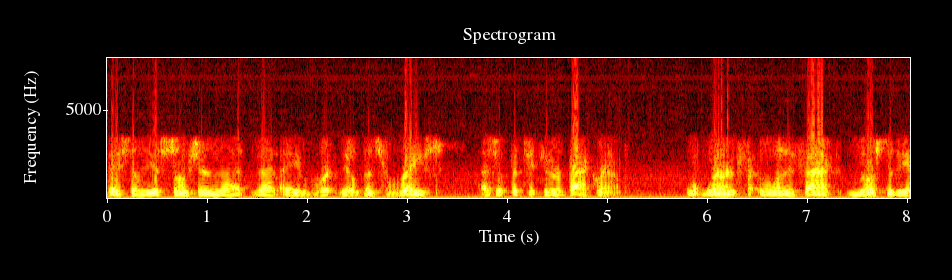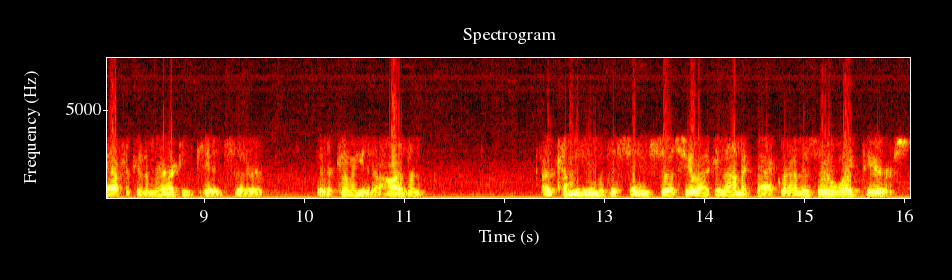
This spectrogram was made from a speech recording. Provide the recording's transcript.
based on the assumption that that a you know this race has a particular background. Where in fa- when in fact most of the African American kids that are that are coming into Harvard are coming in with the same socioeconomic background as their white peers.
